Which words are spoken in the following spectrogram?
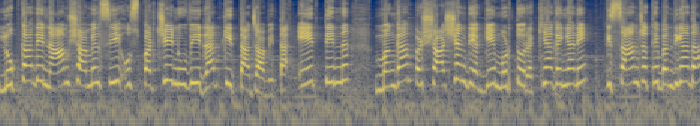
ਲੋਕਾਂ ਦੇ ਨਾਮ ਸ਼ਾਮਿਲ ਸੀ, ਉਸ ਪਰਚੇ ਨੂੰ ਵੀ ਰੱਦ ਕੀਤਾ ਜਾਵੇ। ਤਾਂ ਇਹ ਤਿੰਨ ਮੰਗਾਂ ਪ੍ਰਸ਼ਾਸਨ ਦੇ ਅੱਗੇ ਮੁੜ ਤੋਂ ਰੱਖੀਆਂ ਗਈਆਂ ਨੇ ਕਿਸਾਨ ਜਥੇਬੰਦੀਆਂ ਦਾ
